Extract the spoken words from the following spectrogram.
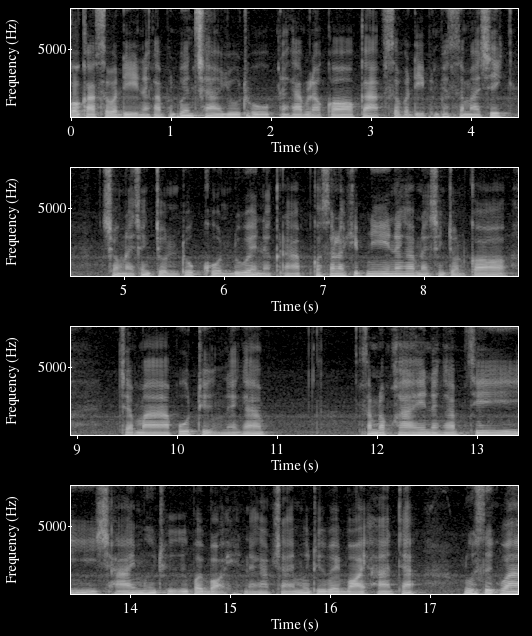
ก็กราบสวัสดีนะครับเพื่อนๆชาว YouTube นะครับแล้วก็กราบสวัสดีเพื่อนๆสมาชิก ช่องนายช่างจนทุกคนด้วยนะครับ ก็สำหรับคลิปนี้นะครับนายช่างจนก็จะมาพูดถึงนะครับสำหรับใครนะครับที่ใช้มือถือบ่อยๆนะครับ ใช้มือถือบ่อยๆ อาจจะรู้สึกว่า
